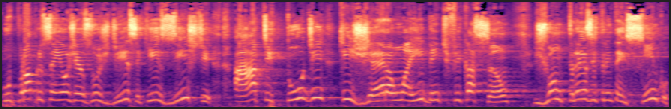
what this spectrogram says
O próprio Senhor Jesus disse que existe a atitude que gera uma identificação. João 13,35,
